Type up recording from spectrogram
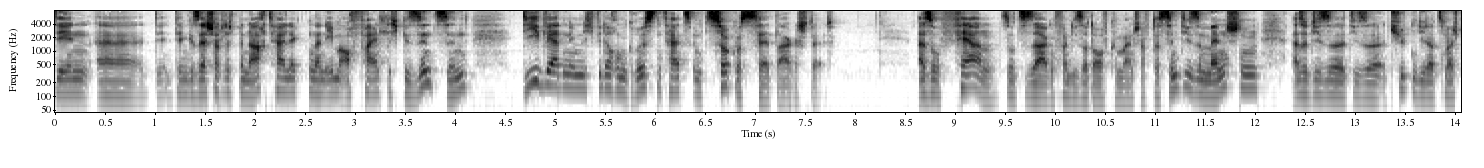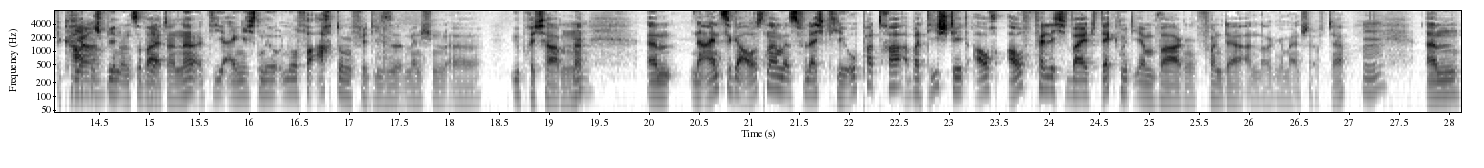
den, äh, den, den gesellschaftlich Benachteiligten dann eben auch feindlich gesinnt sind, die werden nämlich wiederum größtenteils im Zirkuszelt dargestellt. Also fern sozusagen von dieser Dorfgemeinschaft. Das sind diese Menschen, also diese, diese Typen, die da zum Beispiel Karten ja. spielen und so weiter, ja. ne, die eigentlich nur, nur Verachtung für diese Menschen äh, übrig haben. Ne? Mhm. Ähm, eine einzige Ausnahme ist vielleicht Cleopatra, aber die steht auch auffällig weit weg mit ihrem Wagen von der anderen Gemeinschaft, ja. Mhm. Ähm,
